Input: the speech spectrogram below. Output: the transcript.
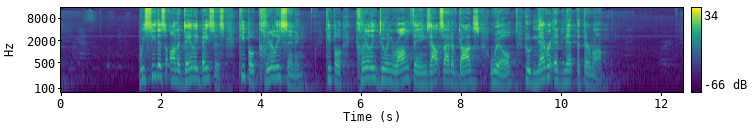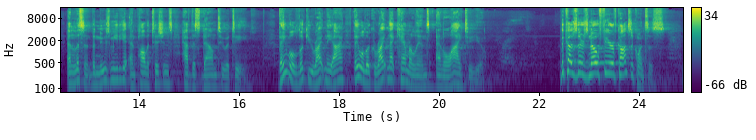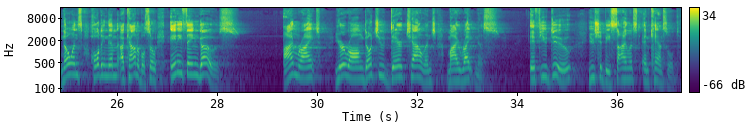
We see this on a daily basis. People clearly sinning, people clearly doing wrong things outside of God's will who never admit that they're wrong. And listen, the news media and politicians have this down to a T. They will look you right in the eye, they will look right in that camera lens and lie to you. Because there's no fear of consequences. No one's holding them accountable. So anything goes. I'm right, you're wrong. Don't you dare challenge my rightness. If you do, you should be silenced and canceled.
